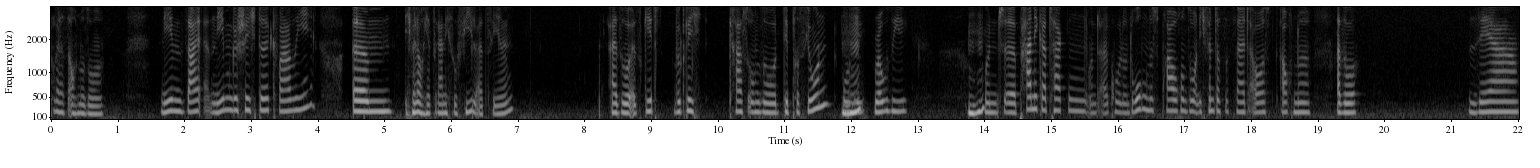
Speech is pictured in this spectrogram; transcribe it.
Aber das ist auch nur so Nebensei Nebengeschichte quasi. Ähm, ich will auch jetzt gar nicht so viel erzählen. Also es geht wirklich krass um so Depressionen, Rosie, Rosie Mhm. und äh, Panikattacken und Alkohol- und Drogenmissbrauch und so. Und ich finde, das ist halt aus, auch eine, also sehr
